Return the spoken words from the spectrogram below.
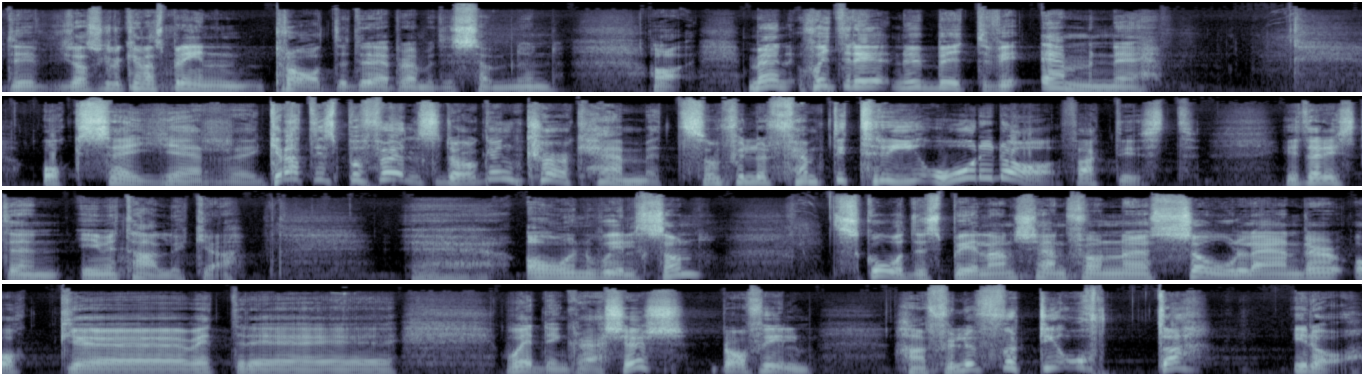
det, jag skulle kunna spela in pratet i det här programmet i sömnen. Ja, men skit i det, nu byter vi ämne. Och säger grattis på födelsedagen Kirk Hammett som fyller 53 år idag faktiskt. Gitarristen i Metallica. Eh, Owen Wilson. Skådespelaren känd från eh, Soulander och eh, vet det, Wedding Crashers. Bra film. Han fyller 48 idag.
